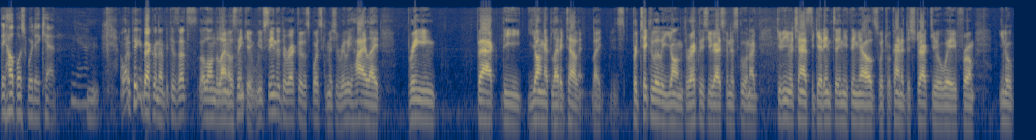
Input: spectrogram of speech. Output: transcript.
they help us where they can. Yeah. I want to piggyback on that because that's along the line I was thinking. We've seen the director of the Sports Commission really highlight bringing back the young athletic talent, like particularly young, directly as you guys finish school, not giving you a chance to get into anything else, which will kind of distract you away from, you know,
